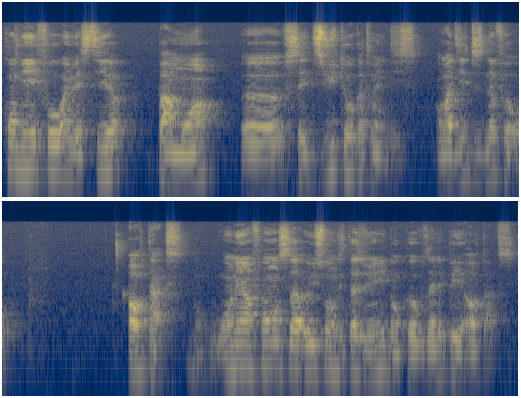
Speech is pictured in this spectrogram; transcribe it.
combien il faut investir par mois, c'est 18,90€. On va dire 19 euros. Hors taxe. on est en France, eux ils sont aux États-Unis, donc vous allez payer hors taxe.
